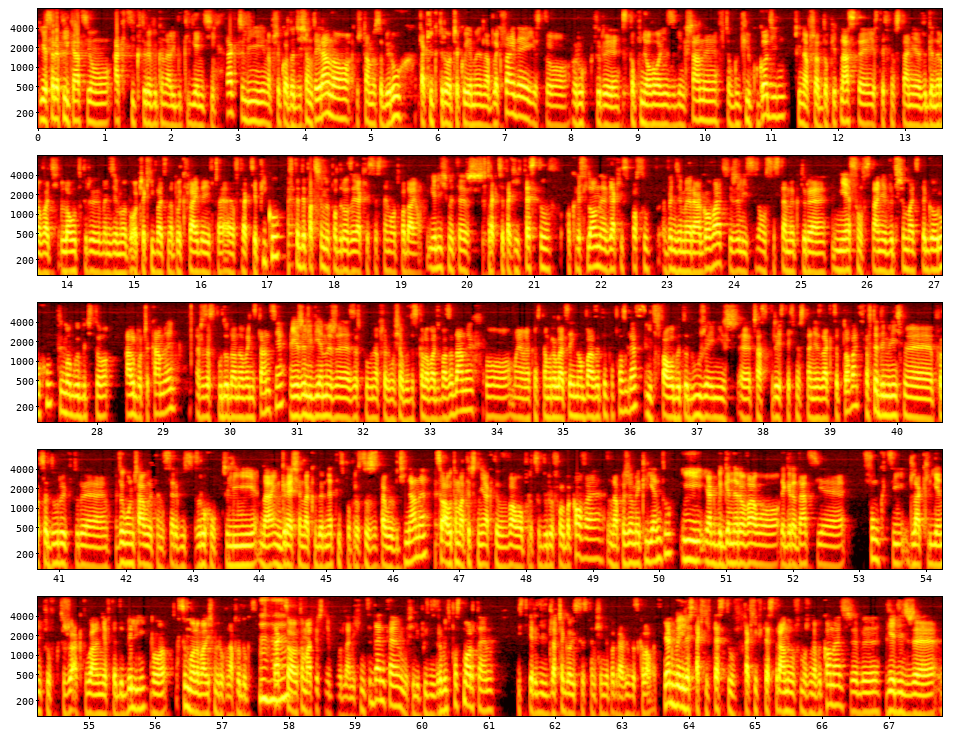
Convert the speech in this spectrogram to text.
jest replikacją akcji, które wykonaliby klienci. Tak, czyli na przykład o 10 rano puszczamy sobie ruch, taki, który oczekujemy na Black Friday. Jest to ruch, który stopniowo jest zwiększany w ciągu kilku godzin, czyli na przykład do 15 jesteśmy w stanie wygenerować load, który będziemy oczekiwać na Black Friday w trakcie piku. Wtedy patrzymy po drodze, jakie systemy odpadają. Mieliśmy też w trakcie takich testów określone, w jaki sposób będziemy reagować, jeżeli są systemy, które nie są w stanie wytrzymać tego ruchu. Mogły być to albo czekamy, aż zespół doda nowe instancje, a jeżeli wiemy, że zespół na przykład musiałby wyskalować bazę danych, bo mają jakąś tam relacyjną bazę typu Postgres i trwałoby to dłużej niż e, czas, który jesteśmy w stanie zaakceptować, to wtedy mieliśmy procedury, które wyłączały ten serwis z ruchu, czyli na ingresie na Kubernetes po prostu zostały wycinane, co automatycznie aktywowało procedury fallbackowe na poziomie klientów i jakby generowało degradację funkcji dla klientów, którzy aktualnie wtedy byli, bo symulowaliśmy ruch na produkcji. Mhm. Tak, co automatycznie było dla nich incydentem, musieli później zrobić postmortem, i stwierdzić, dlaczego ich system się nie potrafi wyskalować. Jakby ileś takich testów, takich test runów można wykonać, żeby wiedzieć, że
